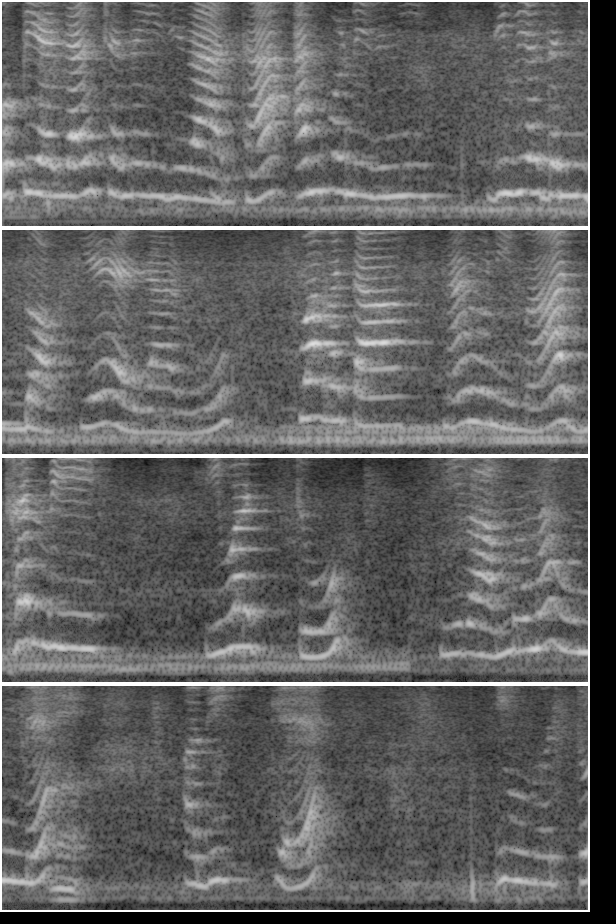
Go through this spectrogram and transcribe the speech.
ಓಪಿ ಎಲ್ಲರೂ ಚೆನ್ನಾಗಿದ್ದೀರಾ ಅಂತ ಅಂದ್ಕೊಂಡಿದ್ದೀನಿ ದಿವ್ಯಾ ಧನ್ವಿ ಬ್ಲಾಗ್ಸ್ಗೆ ಎಲ್ಲರೂ ಸ್ವಾಗತ. ನಾನು ನಿಮ್ಮ ಧನ್ವಿ. ಇವತ್ತು ಶ್ರೀರಾಮನ ಹುಣ್ಣಿಮೆ. ಅದಕ್ಕೆ ಇವತ್ತು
